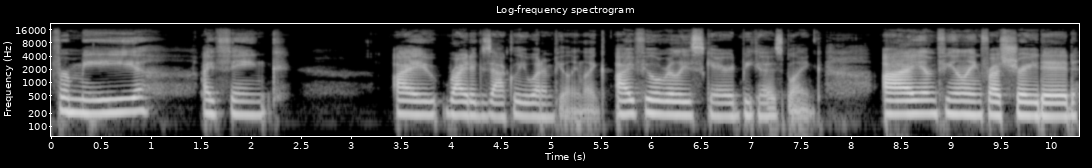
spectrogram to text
for me, I think I write exactly what I'm feeling like. I feel really scared because blank. I am feeling frustrated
